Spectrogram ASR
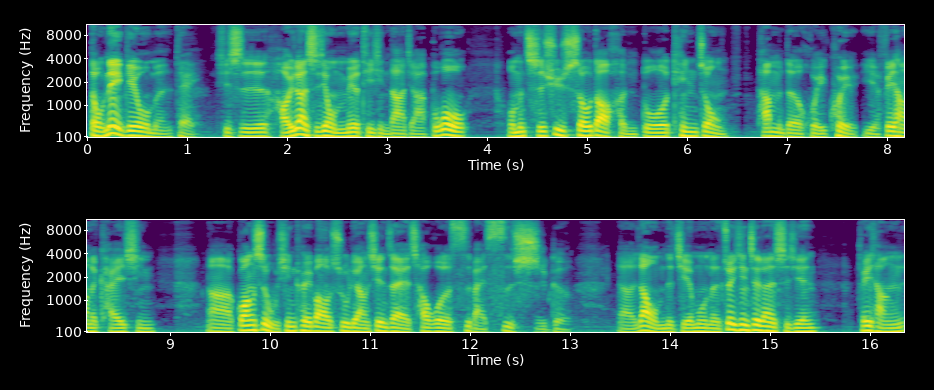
抖内给我们。对，其实好一段时间我们没有提醒大家，不过我们持续收到很多听众。他们的回馈也非常的开心，那光是五星推报数量现在也超过了四百四十个，呃，让我们的节目呢最近这段时间非常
